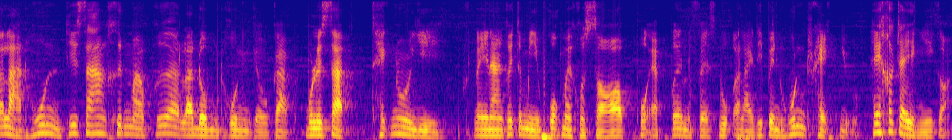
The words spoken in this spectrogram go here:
ตลาดหุ้นที่สร้างขึ้นมาเพื่อระดมทุนเกี่ยวกับบริษัทเทคโนโลยี ในนั้นก็จะมีพวก Microsoft พวก Apple Facebook อะไรที่เป็นหุ้นเทคอยู่ ให้เข้าใจอย่างนี้ก่อน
